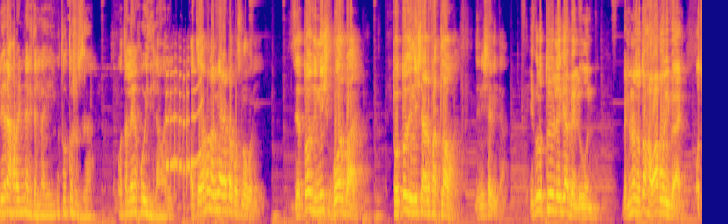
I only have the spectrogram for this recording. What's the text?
লেরা হারাই না কিতার লাগে তো তো সুজা। ওটার লাগে কই দিলাম আরে। আচ্ছা এখন আমি আর একটা প্রশ্ন করি। যত জিনিস বরবার তত জিনিসটা আরও পাতলা হয়। জিনিসটা কিটা এগুলো উত্তর হইলে গিয়া বেলুন। বেলুনের যত হাওয়া পরিবায় অত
